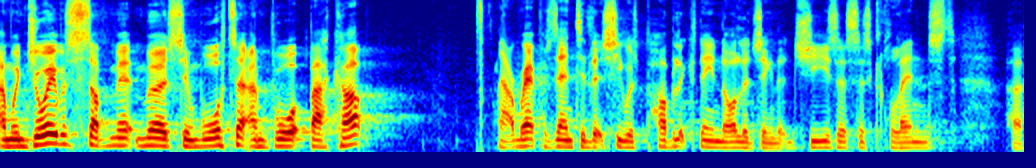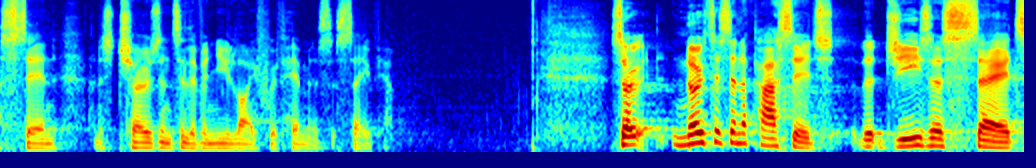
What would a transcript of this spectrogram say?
And when joy was submerged in water and brought back up, that represented that she was publicly acknowledging that Jesus has cleansed her sin and has chosen to live a new life with him as the Savior. So, notice in the passage that Jesus said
